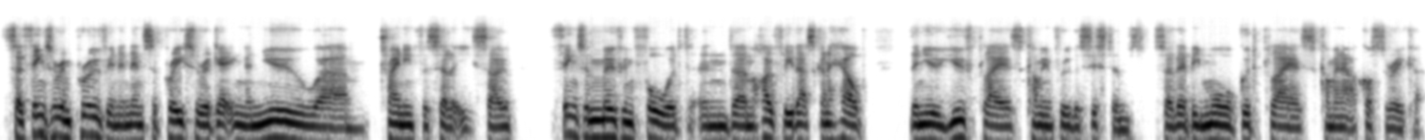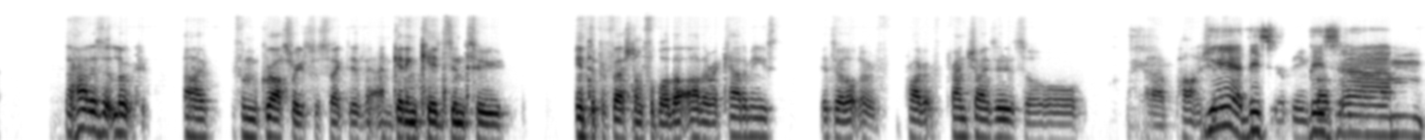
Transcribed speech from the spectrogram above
so things are improving, and then Saprissa are getting a new um, training facility. So things are moving forward, and um, hopefully that's going to help the new youth players coming through the systems. So there'll be more good players coming out of Costa Rica. So how does it look uh, from a grassroots perspective and getting kids into into professional football? Are there academies? Is there a lot of private franchises or uh, partnerships? Yeah, there's there's um,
